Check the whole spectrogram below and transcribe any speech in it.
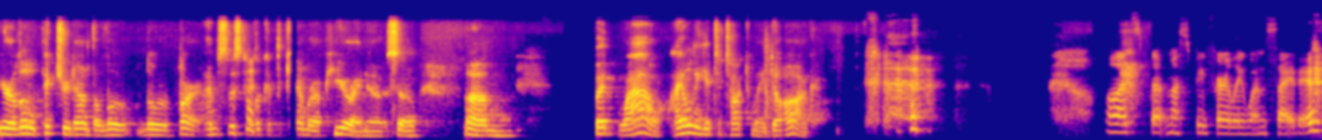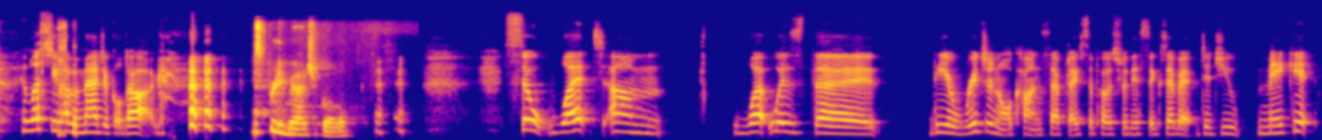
you're a little picture down at the low, lower part. I'm supposed to look at the camera up here, I know. So, um, but wow, I only get to talk to my dog. well, that must be fairly one sided, unless you have a magical dog. He's pretty magical. so, what, um, what was the the original concept, I suppose, for this exhibit, did you make it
